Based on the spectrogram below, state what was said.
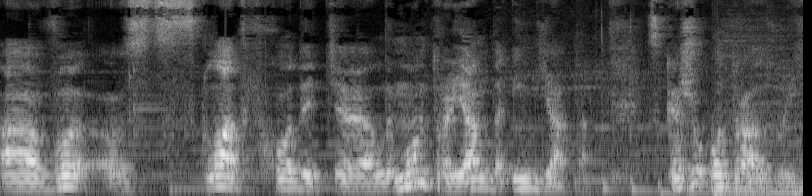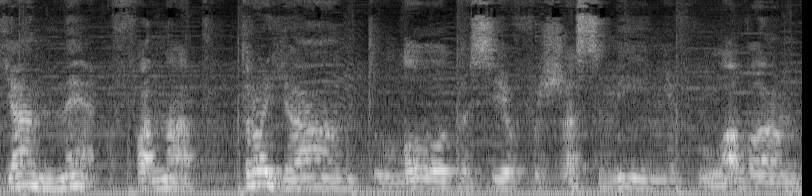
В склад входить е, лимон, троянда і м'ята. Скажу одразу, я не фанат троянд, лотосів, жасмінів, лаванд,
